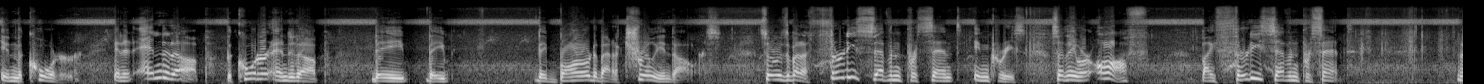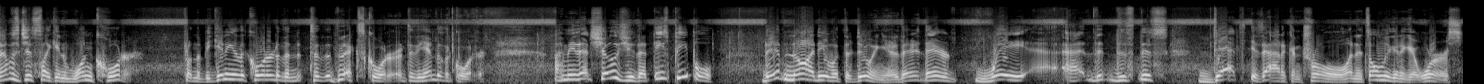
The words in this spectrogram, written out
in the quarter, and it ended up the quarter ended up they they they borrowed about a trillion dollars. So it was about a 37% increase. So they were off by 37%. And that was just like in one quarter, from the beginning of the quarter to the, to the next quarter, to the end of the quarter. I mean, that shows you that these people, they have no idea what they're doing here. They're, they're way, at, this, this debt is out of control and it's only going to get worse.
